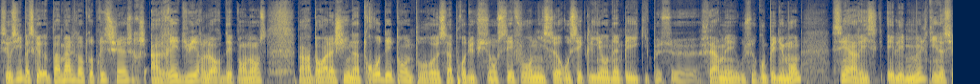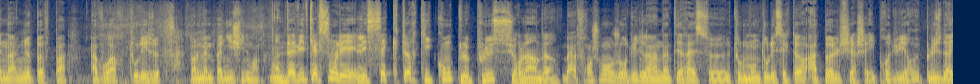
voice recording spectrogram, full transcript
c'est aussi parce que pas mal d'entreprises cherchent à réduire leur dépendance par rapport à la Chine. À trop dépendre pour euh, sa production, ses fournisseurs ou ses clients d'un pays qui peut se fermer ou se couper du monde, c'est un risque. Et les multinationales ne peuvent pas avoir tous les œufs dans le même panier chinois. David, quels sont les, les secteurs qui comptent le plus sur l'Inde? Bah, Franchement, aujourd'hui, l'Inde intéresse euh, tout le monde, tous les secteurs. Apple cherche à y produire plus d'iPhone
